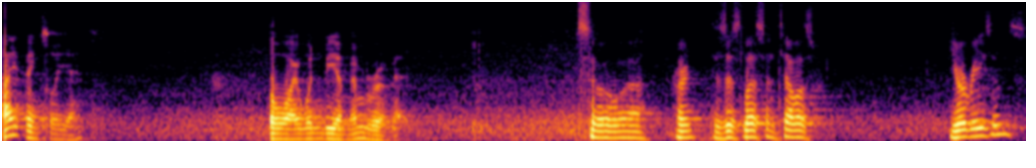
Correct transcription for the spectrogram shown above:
I think so, yes. Oh, I wouldn't be a member of it. So, uh, does this lesson tell us your reasons?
